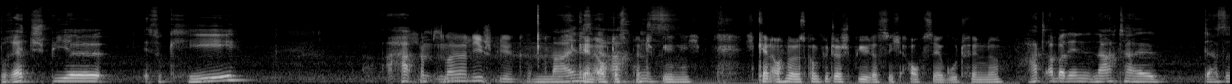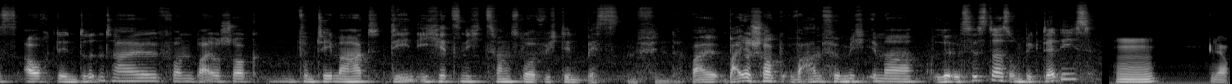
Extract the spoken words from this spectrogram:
Brettspiel ist okay. Hat, Ich habe es leider nie spielen können. Ich kenne auch das Brettspiel nicht. Ich kenne auch nur das Computerspiel, das ich auch sehr gut finde. Hat aber den Nachteil, dass es auch den dritten Teil von Bioshock zum Thema hat, den ich jetzt nicht zwangsläufig den besten finde. Weil Bioshock waren für mich immer Little Sisters und Big Daddies. Mhm. Ja.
